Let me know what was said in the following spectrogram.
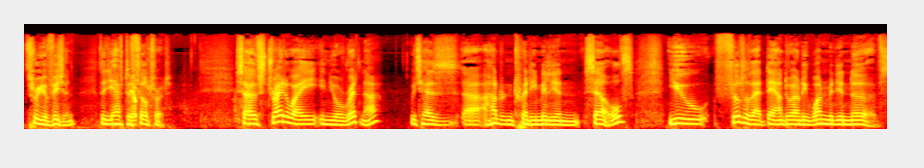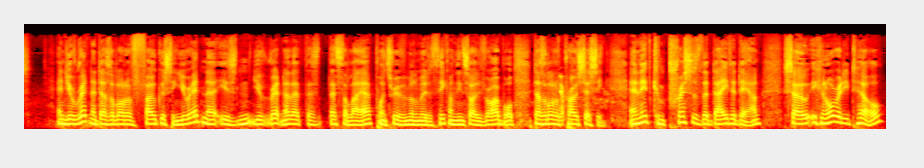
through your vision that you have to filter it. So straight away in your retina, which has uh, 120 million cells, you filter that down to only 1 million nerves. And your retina does a lot of focusing. Your retina is your retina that that's, that's the layer, 0.3 of a millimeter thick on the inside of your eyeball, does a lot of processing, and it compresses the data down, so it can already tell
